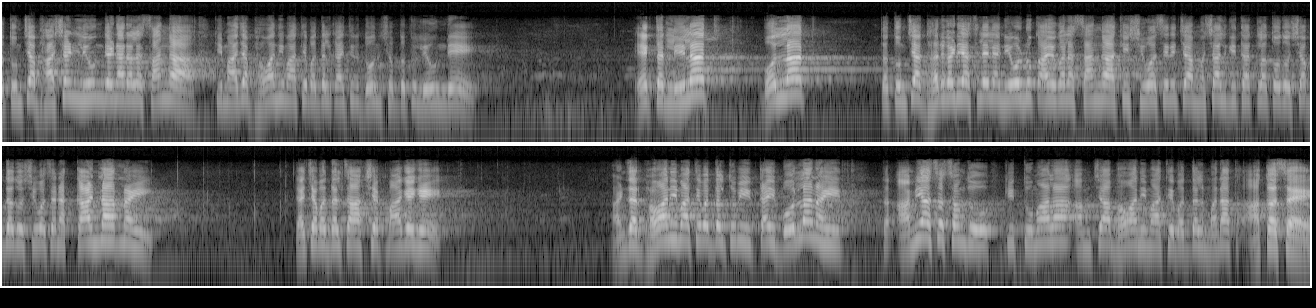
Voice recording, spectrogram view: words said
तर तुमच्या भाषण लिहून देणाऱ्याला सांगा की माझ्या भवानी मातेबद्दल काहीतरी दोन शब्द तू लिहून दे. एक तर लिहिलात बोललात तर तुमच्या घरगडी असलेल्या निवडणूक आयोगाला सांगा की शिवसेनेच्या मशाल गीतातला तो जो शब्द जो शिवसेना काढणार नाही. त्याच्याबद्दलचा आक्षेप मागे घे. आणि जर भवानी मातेबद्दल तुम्ही काही बोलला नाहीत तर आम्ही असं समजू की तुम्हाला आमच्या भवानी मातेबद्दल मनात आकस आहे.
